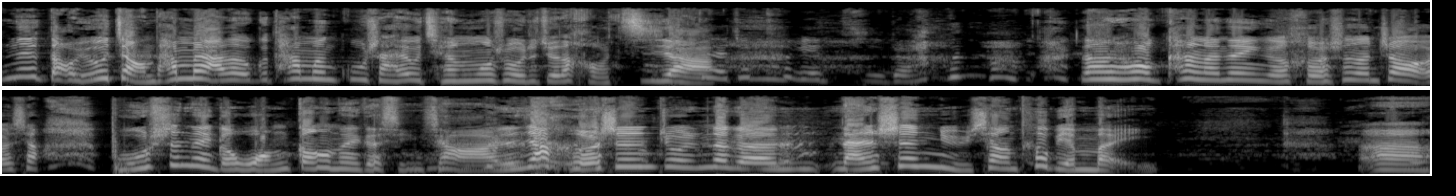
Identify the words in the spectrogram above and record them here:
那导游讲他们俩的他们故事，还有乾隆的时候，我就觉得好鸡啊，对，就特别挤的。然后看了那个和珅的照相，不是那个王刚那个形象啊，人家和珅就是那个男生女相特别美。啊，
